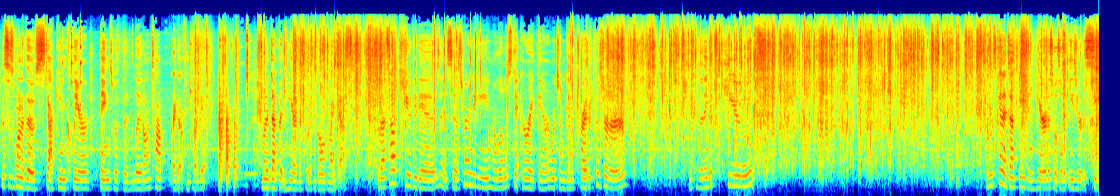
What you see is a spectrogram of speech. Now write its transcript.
This is one of those stacking clear things with the lid on top I got from Target. I'm going to dump it in here just so it can go over my desk. So that's how cute it is, and it says her name, her little sticker right there, which I'm going to try to preserve because I think it's cute. I'm just going to dump these in here just so it's a little easier to see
